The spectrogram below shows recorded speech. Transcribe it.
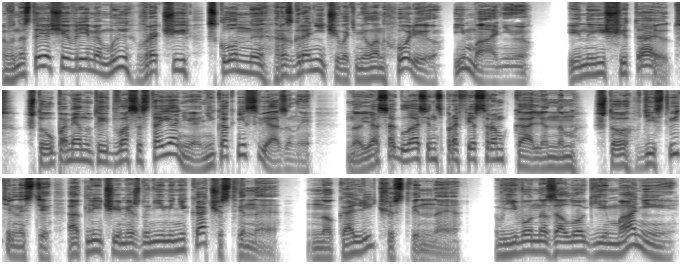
В настоящее время мы, врачи, склонны разграничивать меланхолию и манию. Иные считают, что упомянутые два состояния никак не связаны – но я согласен с профессором Калленом, что в действительности отличие между ними не качественное, но количественное. В его нозологии мании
